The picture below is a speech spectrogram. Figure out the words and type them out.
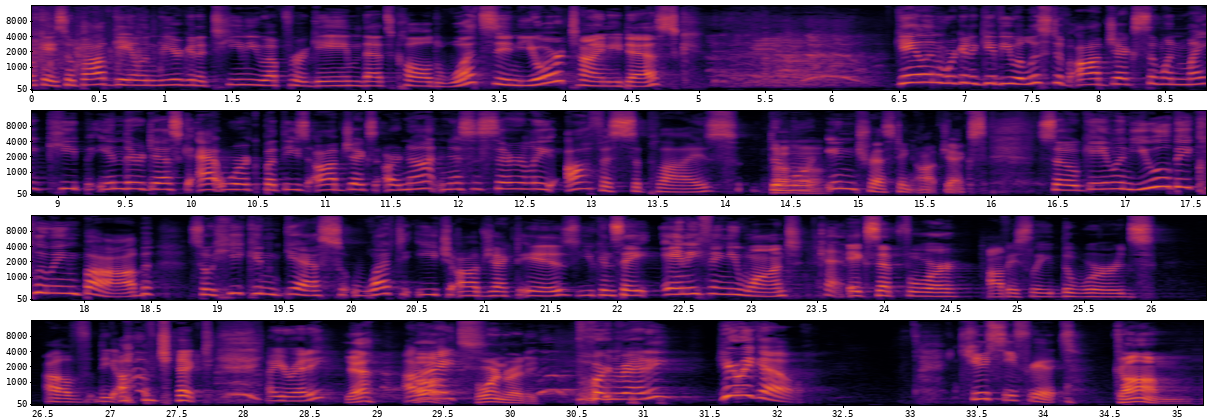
Okay, so Bob Gaelynn, we are going to team you up for a game that's called What's in Your Tiny Desk? Gaelynn, we're going to give you a list of objects someone might keep in their desk at work, but these objects are not necessarily office supplies. They're more Uh-oh. interesting objects. So, Gaelynn, you will be cluing Bob so he can guess what each object is. You can say anything you want, 'Kay. except for, obviously, the words of the object. Are you ready? Yeah. All oh, right. Born ready. Born ready? Here we go. Juicy fruit. Gum.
